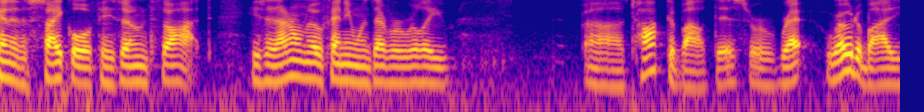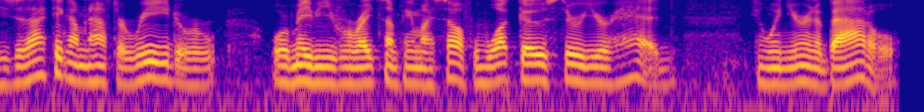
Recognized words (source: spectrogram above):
kind of the cycle of his own thought. He says, I don't know if anyone's ever really uh, talked about this or re- wrote about it. He says, I think I'm going to have to read or, or maybe even write something myself. What goes through your head and when you're in a battle?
